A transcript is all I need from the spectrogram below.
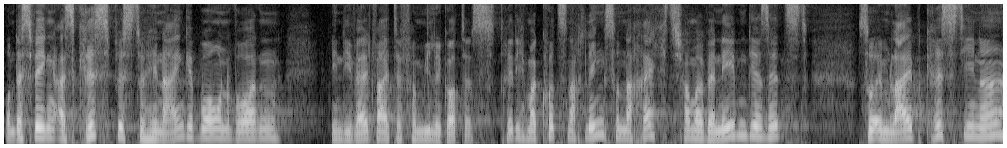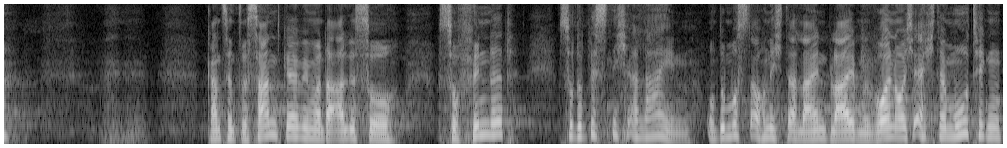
Und deswegen als Christ bist du hineingeboren worden in die weltweite Familie Gottes. Dreh dich mal kurz nach links und nach rechts, schau mal, wer neben dir sitzt. So im Leib Christi, ne? Ganz interessant, gell, wie man da alles so, so findet. So, du bist nicht allein und du musst auch nicht allein bleiben. Wir wollen euch echt ermutigen,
